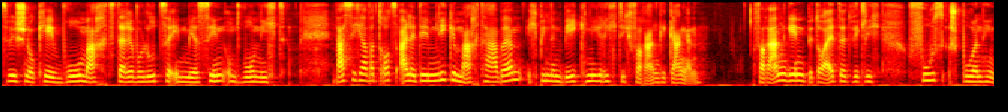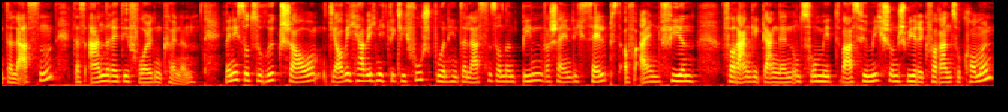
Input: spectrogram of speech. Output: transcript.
zwischen, okay, wo macht der Revoluzer in mir Sinn und wo nicht. Was ich aber trotz alledem nie gemacht habe, ich bin den Weg nie richtig vorangegangen. Vorangehen bedeutet wirklich Fußspuren hinterlassen, dass andere dir folgen können. Wenn ich so zurückschaue, glaube ich, habe ich nicht wirklich Fußspuren hinterlassen, sondern bin wahrscheinlich selbst auf allen Vieren vorangegangen und somit war es für mich schon schwierig voranzukommen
